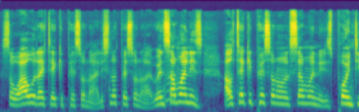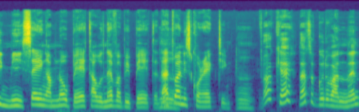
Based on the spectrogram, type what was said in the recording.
So why would I take it personal? It's not personal. When ah. someone is, I'll take it personal. Someone is pointing me, saying I'm no better. I will never be better. That mm. one is correcting. Mm. Okay, that's a good one then.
